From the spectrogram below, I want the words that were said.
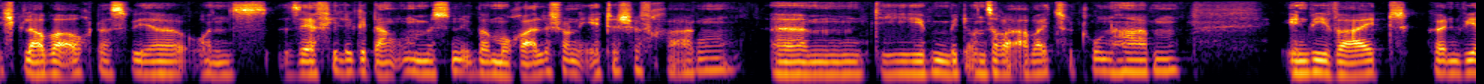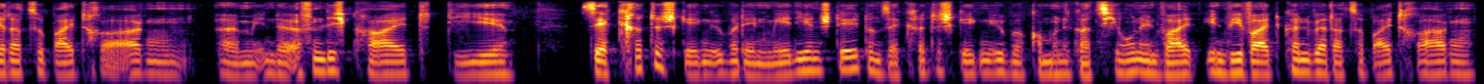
Ich glaube auch, dass wir uns sehr viele Gedanken müssen über moralische und ethische Fragen, ähm, die mit unserer Arbeit zu tun haben. Inwieweit können wir dazu beitragen, ähm, in der Öffentlichkeit, die sehr kritisch gegenüber den Medien steht und sehr kritisch gegenüber Kommunikation, inwieweit können wir dazu beitragen,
